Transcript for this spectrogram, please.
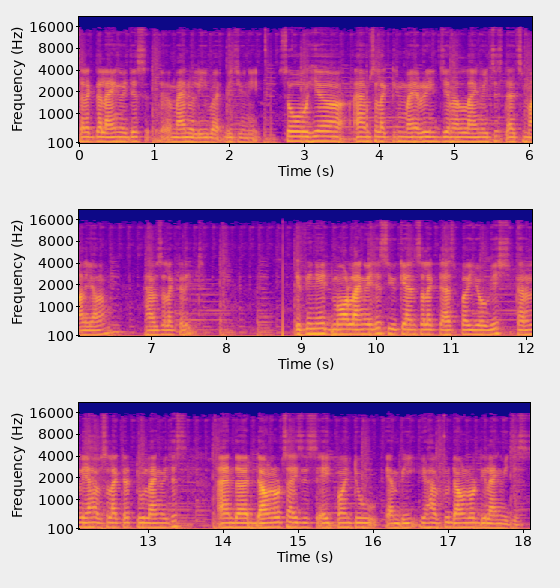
select the languages uh, manually by which you need. So here I am selecting my regional languages that's Malayalam. I have selected it. If you need more languages you can select as per your wish. Currently I have selected two languages and the download size is 8.2 MB you have to download the languages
